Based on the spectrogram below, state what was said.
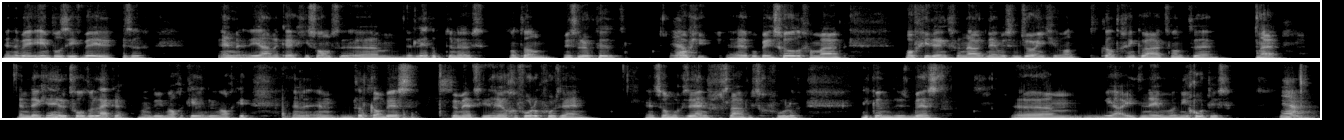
En dan ben je impulsief bezig. En ja, dan krijg je soms um, het lid op de neus. Want dan mislukt het. Of je hebt opeens schuldig gemaakt. Of je denkt van, nou, ik neem eens een jointje, want het kan toch geen kwaad. Want, uh, nou ja. En dan denk je, hé, hey, dat voelt wel lekker. Dan doe je nog een keer, doe je nog een keer. En, en dat kan best bij mensen die er heel gevoelig voor zijn, en sommigen zijn verslavingsgevoelig, die kunnen dus best um, ja, iets nemen wat niet goed is. Ja.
